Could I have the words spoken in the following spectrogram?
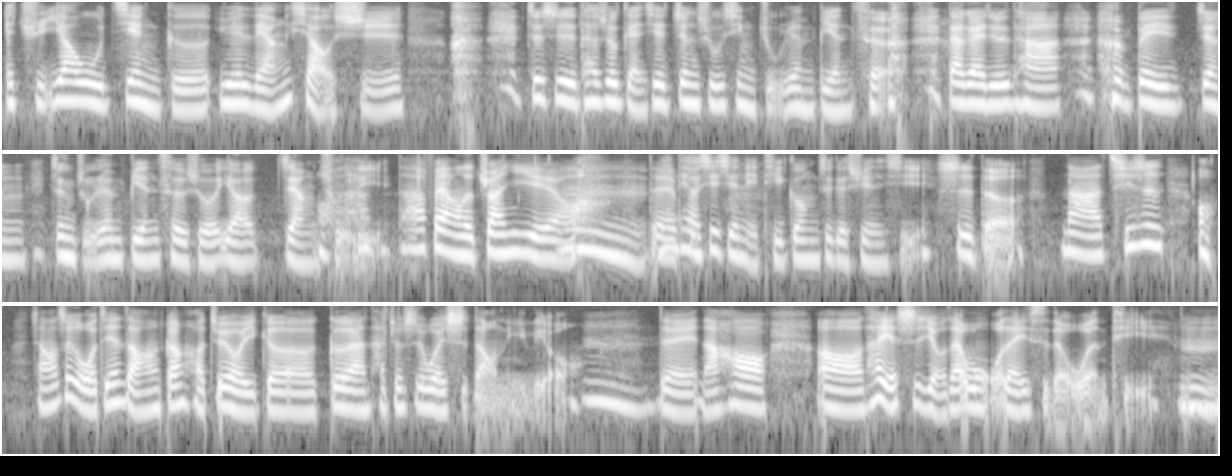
H 药物间隔约两小时。就是他说感谢郑书信主任鞭策，大概就是他被郑郑主任鞭策说要这样处理，他非常的专业哦。嗯，对，谢谢你提供这个讯息。是的，那其实哦，讲到这个，我今天早上刚好就有一个个案，他就是胃食道逆流。嗯，对，然后呃，他也是有在问我类似的问题。嗯，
